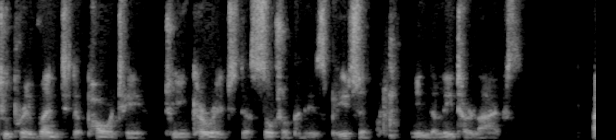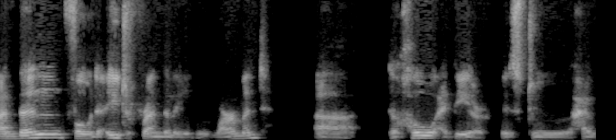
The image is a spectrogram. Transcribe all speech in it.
to prevent the poverty, to encourage the social participation in the later lives. And then for the age-friendly environment, uh, the whole idea is to have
